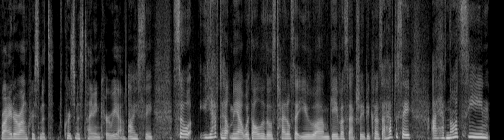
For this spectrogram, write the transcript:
right around Christmas Christmas time in Korea. I see. So you have to help me out with all of those titles that you um, gave us, actually, because I have to say, I have not seen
